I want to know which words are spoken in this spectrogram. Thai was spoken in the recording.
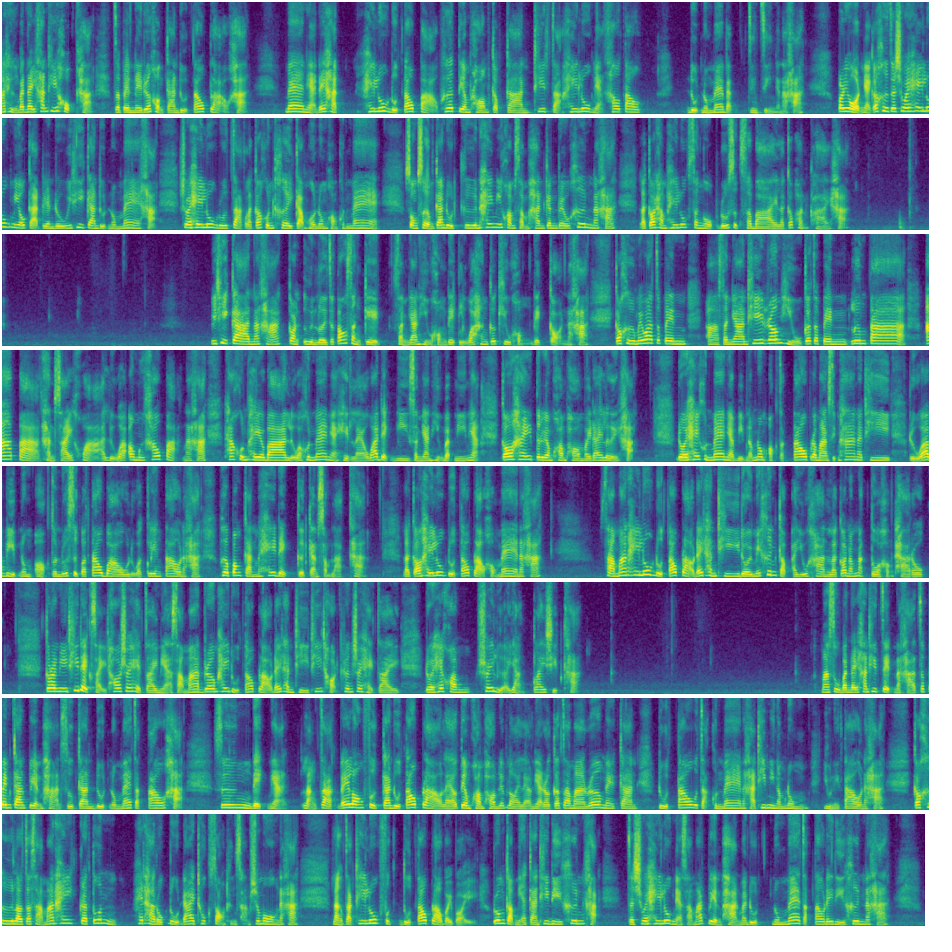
มาถึงบันไดขั้นที่ 6 ค่ะ จะเป็นในเรื่องของการดูดเต้าเปล่าค่ะ แม่เนี่ยได้หัดให้ลูกดูดเต้าเปล่า เพื่อเตรียมพร้อมกับการที่จะให้ลูกเนี่ยเข้าเต้าดูดนมแม่แบบจริงๆนะคะ ประโยชน์เนี่ยก็คือจะช่วยให้ลูกมีโอกาสเรียนรู้วิธีการดูดนมแม่ค่ะ ช่วยให้ลูกรู้จักและก็คุ้นเคยกับหัวนมของคุณแม่ ส่งเสริมการดูดกลืนให้มีความสัมพันธ์กันเร็วขึ้นนะคะ แล้วก็ทำให้ลูกสงบรู้สึกสบาย แล้วก็ผ่อนคลายค่ะ วิธีการนะคะก่อนอื่นเลยจะต้องสังเกตสัญญาณหิวของเด็กหรือว่า hunger cue ของเด็กก่อนนะคะ ก็คือไม่ว่าจะเป็นสัญญาณที่เริ่มหิวก็จะเป็นลืมตา อ้าปากหันซ้ายขวา หรือว่าเอามือเข้าปากนะคะ ถ้าคุณพยาบาลหรือว่าคุณแม่เนี่ยเห็นแล้วว่าเด็กมีสัญญาณหิวแบบนี้เนี่ยก็ให้เตรียมความพร้อมไว้ได้เลยค่ะ โดยให้คุณแม่เนี่ยบีบน้ำนมออกจากเต้าประมาณ 15 นาที หรือว่าบีบนมออกจนรู้สึกว่าเต้าเบา หรือว่าเกลี้ยงเต้านะคะ เพื่อป้องกันไม่ให้เด็กเกิดการสำลักค่ะ แล้วก็ให้ลูกดูดเต้าเปล่าของแม่นะคะสามารถให้ลูกดูดเต้าเปล่าได้ทันที โดยไม่ขึ้นกับอายุครรภ์และก็น้ำหนักตัวของทารก กรณีที่เด็กใส่ท่อช่วยหายใจเนี่ยสามารถเริ่มให้ดูดเต้าเปล่าได้ทันทีที่ถอดเครื่องช่วยหายใจ โดยให้ความช่วยเหลืออย่างใกล้ชิดค่ะ มาสู่บันไดขั้นที่ 7 นะคะ จะเป็นการเปลี่ยนผ่านสู่การดูดนมแม่จากเต้าค่ะ ซึ่งเด็กเนี่ยหลังจากได้ลองฝึกการดูดเต้าเปล่าแล้ว เตรียมความพร้อมเรียบร้อยแล้วเนี่ยเราก็จะมาเริ่มในการดูดเต้าจากคุณแม่นะคะ ที่มีน้ำนมอยู่ในเต้านะคะ ก็คือเราจะสามารถให้กระตุ้นให้ทารกดูดได้ทุก 2-3 ชั่วโมงนะคะ หลังจากที่ลูกฝึกดูดเต้าเปล่าบ่อยๆ ร่วมกับมีอาการที่ดีขึ้นค่ะ จะช่วยให้ลูกเนี่ยสามารถเปลี่ยนผ่านมาดูดนมแม่จากเต้าได้ดีขึ้นนะคะ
